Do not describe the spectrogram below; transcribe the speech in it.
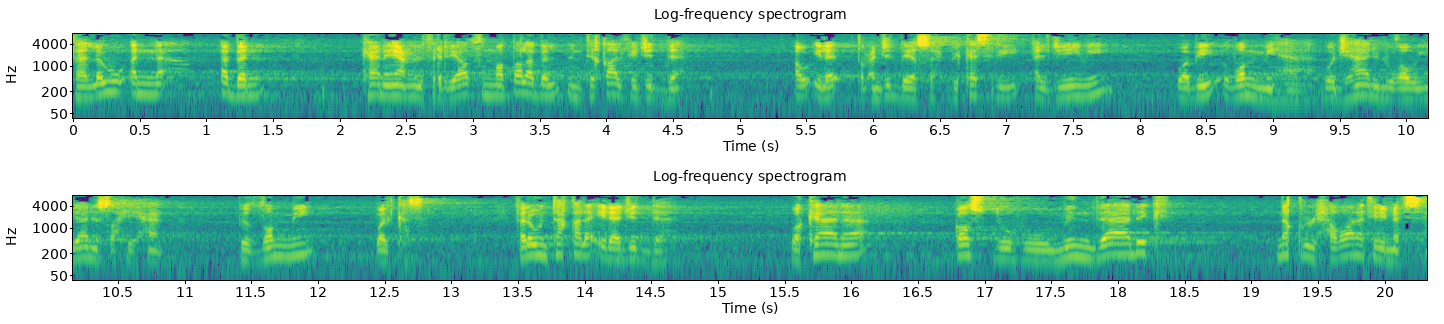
فلو أن أبا كان يعمل في الرياض ثم طلب الانتقال في جدة أو إلى طبعا جدة يصح بكسر الجيم وبضمها وجهان لغويان صحيحان بالضم والكسر. فلو انتقل إلى جدة وكان قصده من ذلك نقل الحضانة لنفسه.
